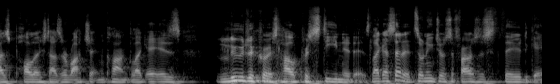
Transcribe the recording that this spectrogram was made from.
as polished as a Ratchet and Clank. Like it is ludicrous how pristine it is. Like I said, it's only Josef Fares' third game.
